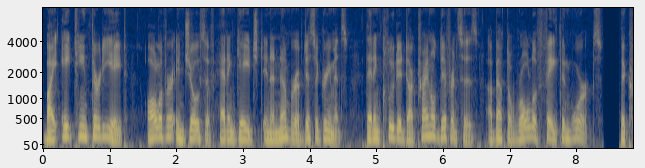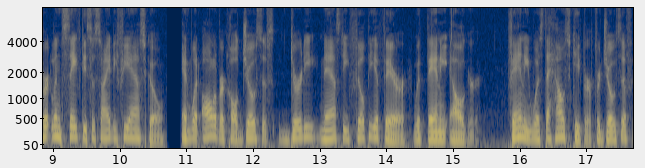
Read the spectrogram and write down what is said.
By 1838, Oliver and Joseph had engaged in a number of disagreements that included doctrinal differences about the role of faith in works, the Kirtland Safety Society fiasco, and what Oliver called Joseph's dirty, nasty, filthy affair with Fanny Alger. Fanny was the housekeeper for Joseph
